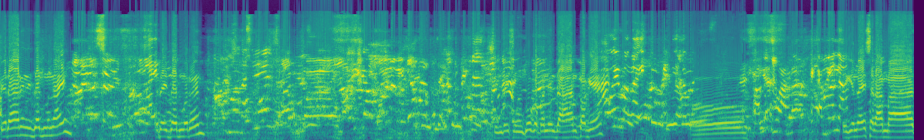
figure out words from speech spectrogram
pira rin edad mo na Pira edad mo rin? Singkoy singko ka panindahan pag eh. Oh. Sige na, salamat.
